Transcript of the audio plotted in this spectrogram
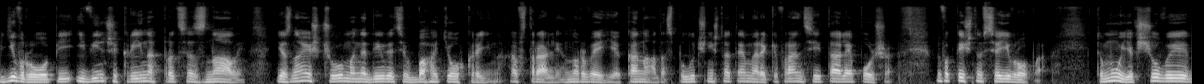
в Європі і в інших країнах про це знали. Я знаю, що мене дивляться в багатьох країнах: Австралія, Норвегія, Канада, Сполучені Штати Америки, Франція, Італія, Польща, ну фактично вся Європа. Тому, якщо ви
